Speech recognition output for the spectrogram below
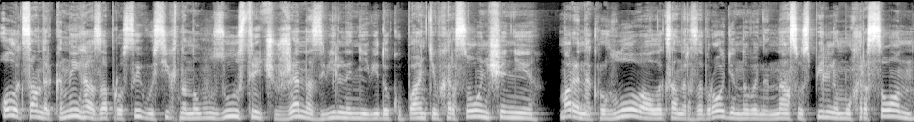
Олександр Книга запросив усіх на нову зустріч уже на звільненій від окупантів Херсонщині. Марина Круглова, Олександр Забродін. Новини на Суспільному. Херсон.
